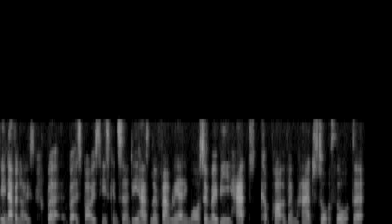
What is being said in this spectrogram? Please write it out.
he never knows but but as far as he's concerned he has no family anymore so maybe he had part of him had sort of thought that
